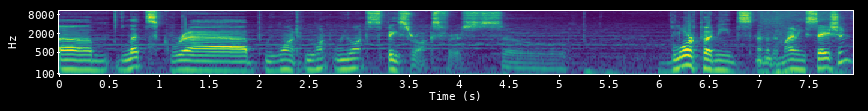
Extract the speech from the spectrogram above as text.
Um, let's grab. We want, we want, we want space rocks first. So, Blorpa needs another mining station.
